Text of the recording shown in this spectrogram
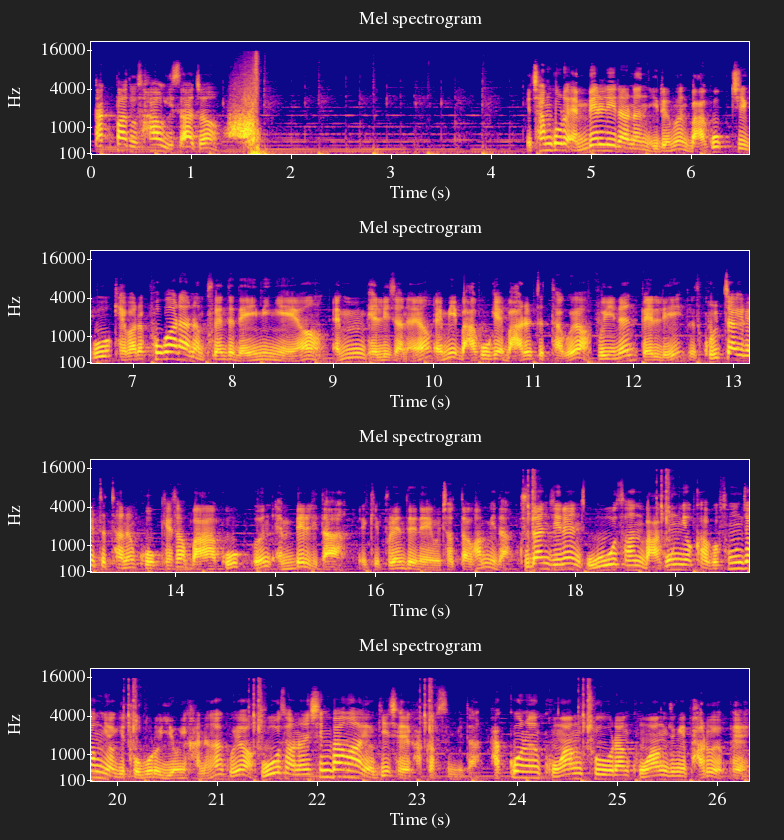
딱 봐도 4억이 싸죠? 참고로 엠벨리라는 이름은 마곡지구 개발을 포괄하는 브랜드 네이밍이에요. 엠벨리잖아요. M이 마곡의 마를 뜻하고요. V는 벨리, 그래서 골짜기를 뜻하는 곡해서 마곡은 엠벨리다. 이렇게 브랜드 네임을 졌다고 합니다. 9단지는 5호선 마곡역하고 송정역이 도보로 이용이 가능하고요. 9호선은 신방화역이 제일 가깝습니다. 학교는 공항초랑 공항중이 바로 옆에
